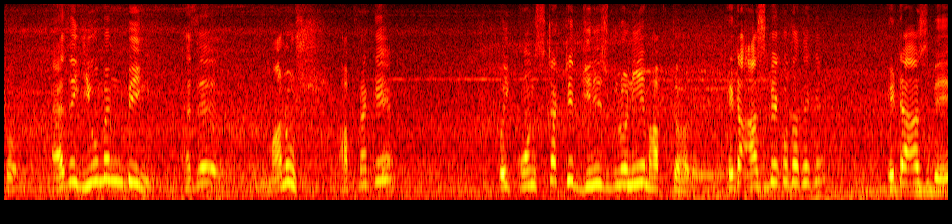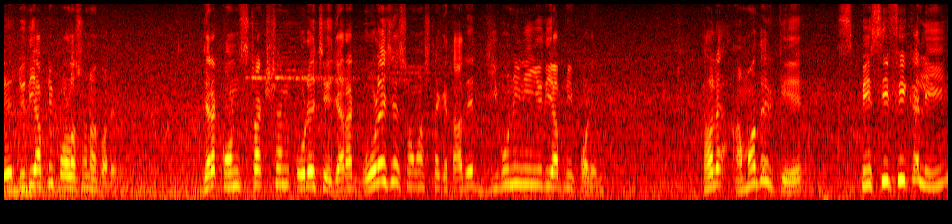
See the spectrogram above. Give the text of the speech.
তো as a human being as a মানুষ, আপনাকে ওই কনস্ট্রাকটিভ জিনিসগুলো নিয়ে ভাবতে হবে। এটা আসবে কোথা থেকে? এটা আসবে যদি আপনি পড়াশোনা করেন। যারা কনস্ট্রাকশন করেছে, যারা গড়েছে সমাজটাকে, তাদের জীবনী নিয়ে যদি আপনি পড়েন, তাহলে আমাদেরকে স্পেসিফিক্যালি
